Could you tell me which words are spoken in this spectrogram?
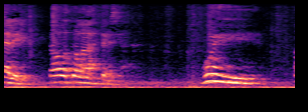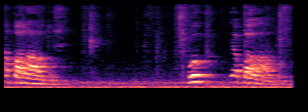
Eli jalka lähtee sieltä. Voi, ja palautus. Hup, ja palautus.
